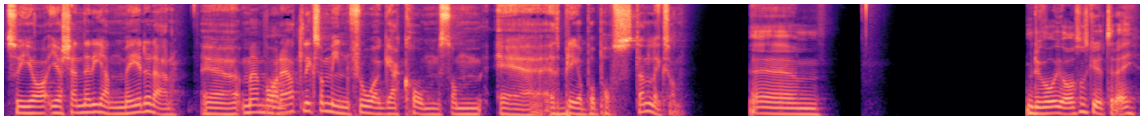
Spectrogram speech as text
så jag, jag känner igen mig i det där. Eh, men var det att liksom min fråga kom som eh, ett brev på posten? Liksom? Ehm, det var jag som skrev till dig.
